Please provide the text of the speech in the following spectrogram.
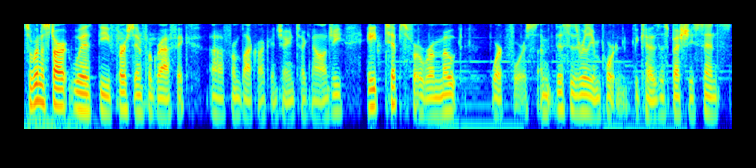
So we're going to start with the first infographic uh, from BlackRock Engineering Technology: eight tips for a remote workforce. I mean, this is really important because, especially since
